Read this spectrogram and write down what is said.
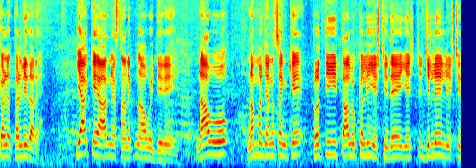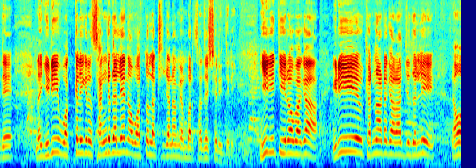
ಕಳ್ ತಳ್ಳಿದ್ದಾರೆ. ಯಾಕೆ ಆರನೇ ಸ್ಥಾನಕ್ಕೆ ನಾವು ಇದ್ದೀರಿ? ನಾವು ನಮ್ಮ ಜನಸಂಖ್ಯೆ ಪ್ರತಿ ತಾಲೂಕಲ್ಲಿ ಎಷ್ಟಿದೆ, ಎಷ್ಟು ಜಿಲ್ಲೆಯಲ್ಲಿ ಎಷ್ಟಿದೆ, ನ ಇಡೀ ಒಕ್ಕಲಿಗರ ಸಂಘದಲ್ಲೇ ನಾವು ಹತ್ತು ಲಕ್ಷ ಜನ ಮೆಂಬರ್ ಸದಸ್ಯರಿದ್ದೀರಿ. ಈ ರೀತಿ ಇರೋವಾಗ ಇಡೀ ಕರ್ನಾಟಕ ರಾಜ್ಯದಲ್ಲಿ ನಾವು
